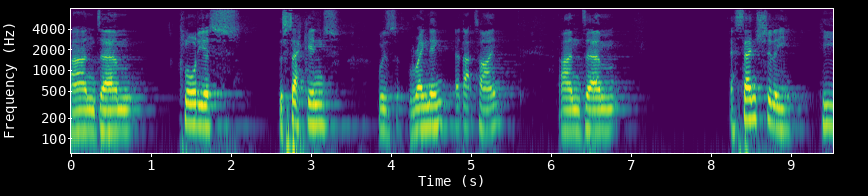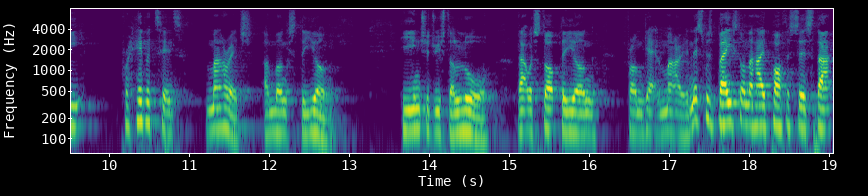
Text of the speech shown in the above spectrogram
And um, Claudius II was reigning at that time. And um, essentially, he prohibited marriage amongst the young. He introduced a law that would stop the young from getting married. And this was based on the hypothesis that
